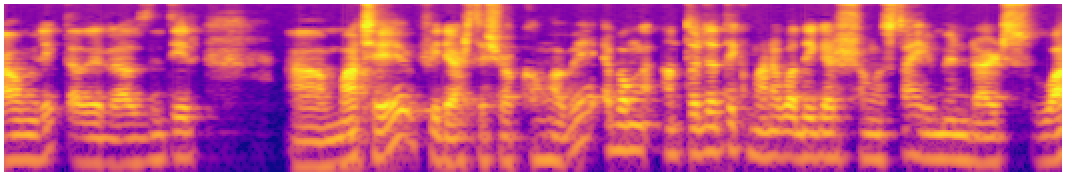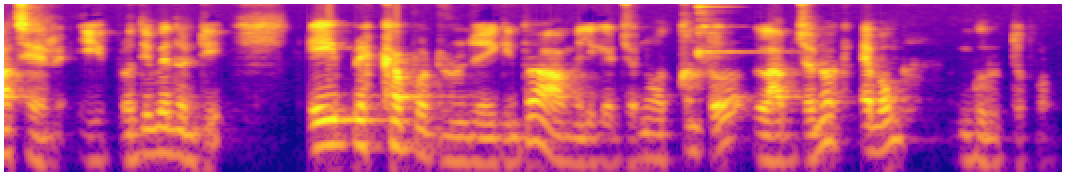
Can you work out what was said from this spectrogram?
আওয়ামী লীগ তাদের রাজনীতির মাঠে ফিরে আসতে সক্ষম হবে এবং আন্তর্জাতিক মানবাধিকার সংস্থা হিউম্যান রাইটস ওয়াচের এই প্রতিবেদনটি এই প্রেক্ষাপট অনুযায়ী কিন্তু আওয়ামী লীগের জন্য অত্যন্ত লাভজনক এবং গুরুত্বপূর্ণ।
